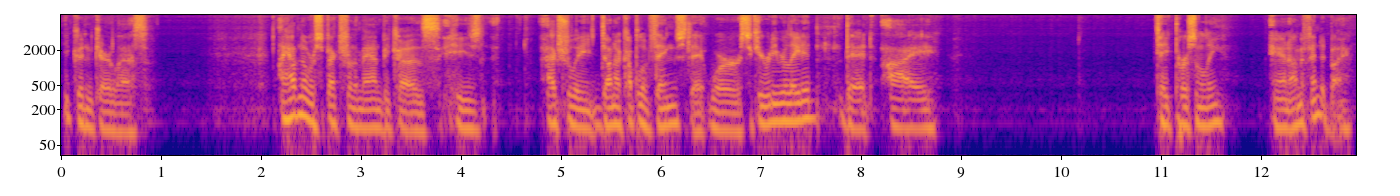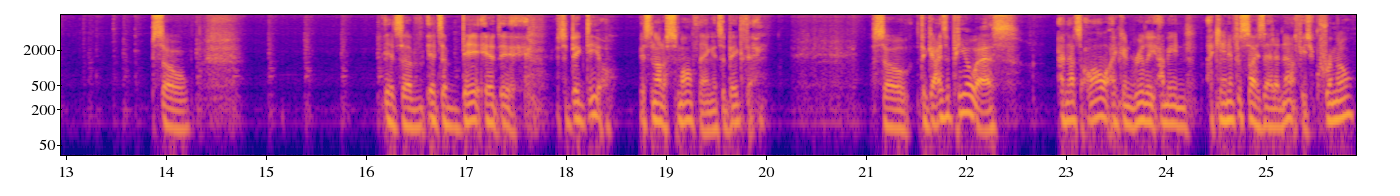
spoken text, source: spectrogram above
He couldn't care less. I have no respect for the man because he's actually done a couple of things that were security related that I take personally and I'm offended by. So it's a it's a big it, it's a big deal. It's not a small thing. It's a big thing. So the guy's a POS and that's all I can really. I mean, I can't emphasize that enough. He's a criminal.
